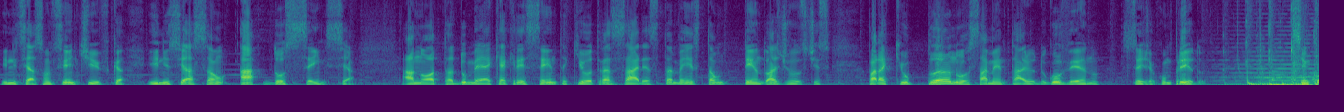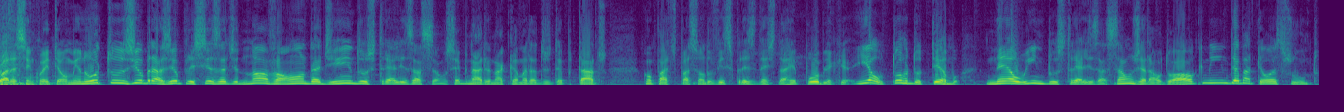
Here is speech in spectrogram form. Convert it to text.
iniciação científica e iniciação à docência. A nota do MEC acrescenta que outras áreas também estão tendo ajustes para que o plano orçamentário do governo seja cumprido. 5 horas e 51 minutos e o Brasil precisa de nova onda de industrialização. O seminário na Câmara dos Deputados, com participação do vice-presidente da República e autor do termo neoindustrialização, Geraldo Alckmin, debateu o assunto.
